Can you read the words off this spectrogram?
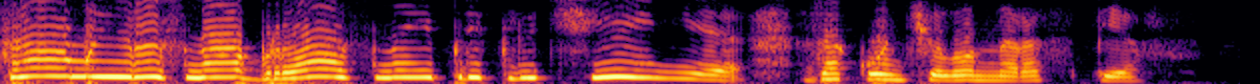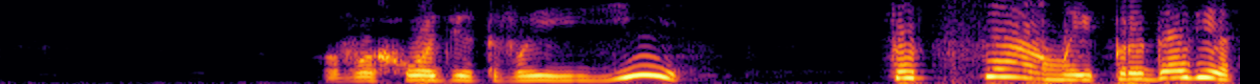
самые разнообразные приключения, закончил он нараспев. Выходит, вы и есть тот самый продавец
